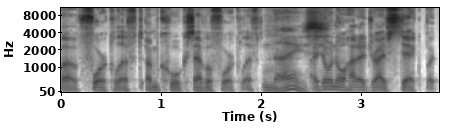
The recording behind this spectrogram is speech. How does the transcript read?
uh, forklift. I'm cool because I have a forklift. nice I don't know how to drive stick, but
